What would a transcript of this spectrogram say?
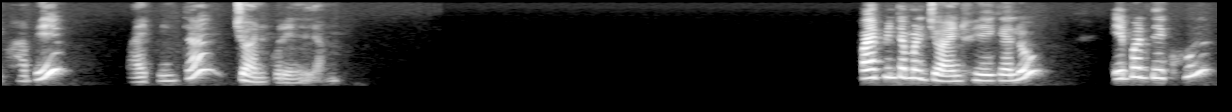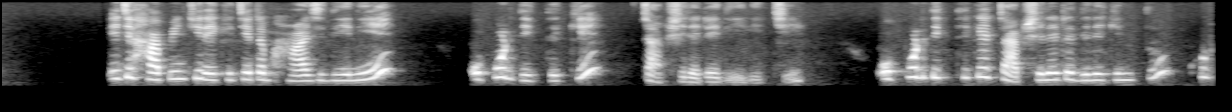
এভাবে পাইপিংটা জয়েন করে নিলাম। পাইপিংটা আমার জয়েন্ট হয়ে গেল। এবার দেখুন, এই যে হাফ ইঞ্চি রেখেছি, এটা ভাঁজ দিয়ে নিয়ে ওপর দিক থেকে চাপ সেলাইটাই দিয়ে দিচ্ছি। ওপর দিক থেকে চাপ সেলাইটা দিলে কিন্তু খুব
